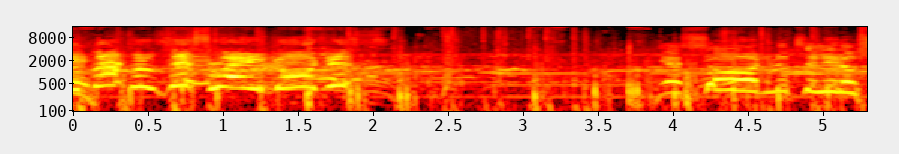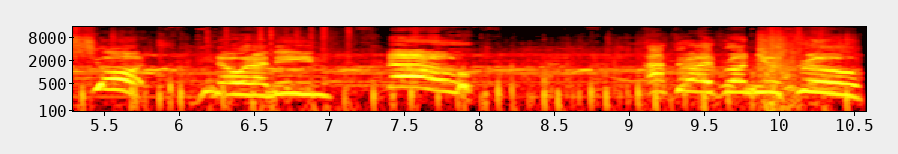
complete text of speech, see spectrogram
die! The battle's this way, gorgeous! Your sword looks a little short, if you know what I mean. No! After I've run you through,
